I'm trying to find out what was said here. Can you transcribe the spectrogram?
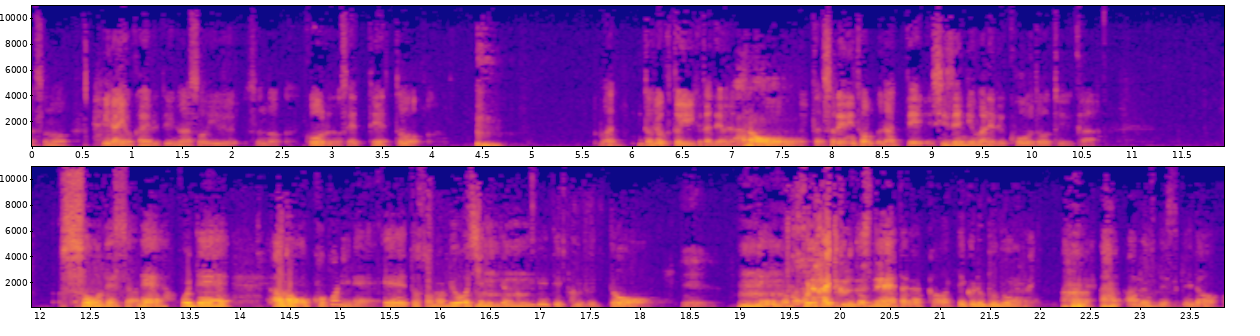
からその未来を変えるというのはそういうそのゴールの設定と、まあ努力という言い方ではなくて、あのそれに伴って自然に生まれる行動というか、そうですよね。ほいで、あの、ここにね、えっ、と、その量子力学を入れてくると、ねうん。えーとここに入ってくるんですね。見方が変わってくる部分あ あるんですけど、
